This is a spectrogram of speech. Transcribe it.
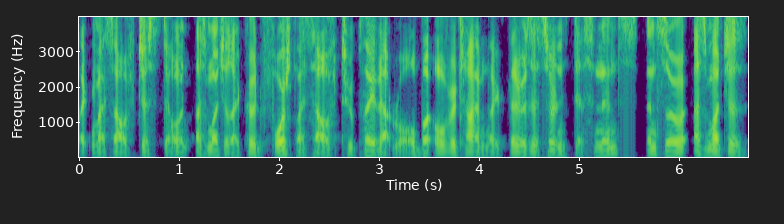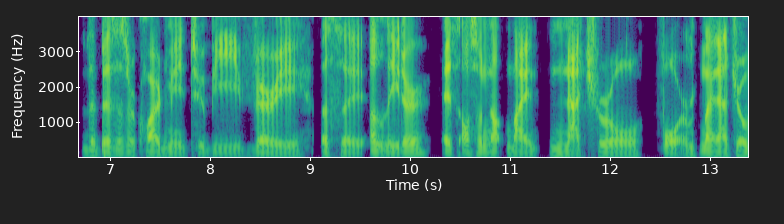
like myself, just don't. As much as I could force myself to play that role, but over time, like there is a certain dissonance. And so, as much as the business required me to be very, let's say, a leader, it's also not my natural form, my natural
